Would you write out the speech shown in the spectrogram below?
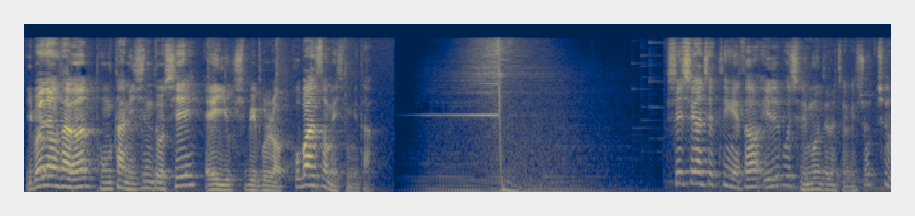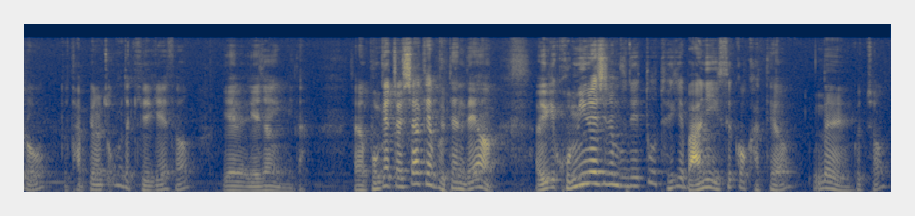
이번 영상은 동탄 이신도시 A62블럭 호반 서밋입니다. 실시간 채팅에서 일부 질문들은 저희 쇼츠로 또 답변을 조금 더 길게 해서 예 예정입니다. 자, 본격적으로 시작해 볼 텐데요. 아, 여기 고민하시는 분들이 또 되게 많이 있을 것 같아요. 네. 그렇죠?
